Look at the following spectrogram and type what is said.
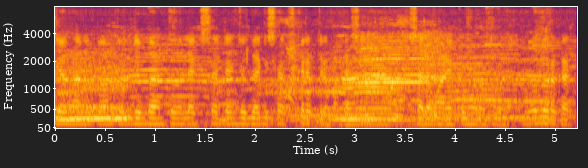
Jangan lupa untuk dibantu like, share, dan juga di subscribe. Terima kasih. Assalamualaikum warahmatullahi wabarakatuh.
